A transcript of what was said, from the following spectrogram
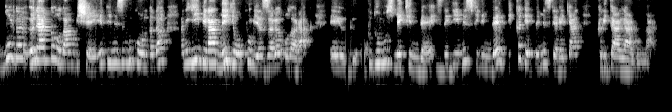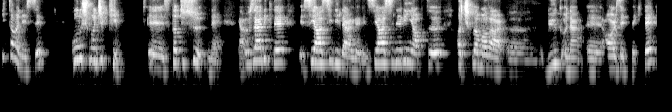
Burada önemli olan bir şey, hepimizin bu konuda da hani iyi birer medya okur yazarı olarak e, okuduğumuz metinde, izlediğimiz filmde dikkat etmemiz gereken kriterler bunlar. Bir tanesi konuşmacı kim? E, statüsü ne? Yani özellikle e, siyasi liderlerin, siyasilerin yaptığı açıklamalar e, büyük önem e, arz etmekte.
